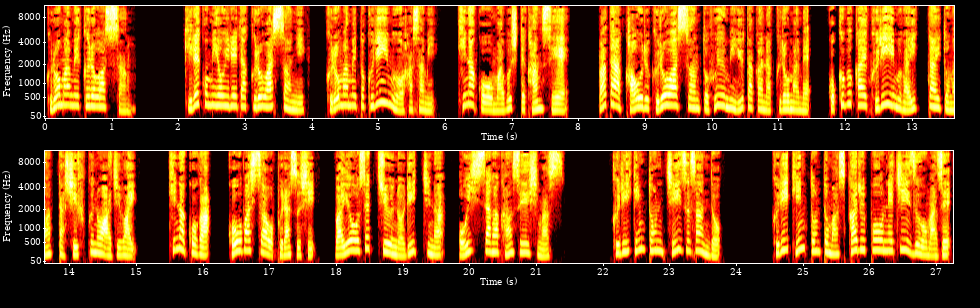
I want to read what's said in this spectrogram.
黒豆クロワッサン。切れ込みを入れたクロワッサンに黒豆とクリームを挟み、きな粉をまぶして完成。バター香るクロワッサンと風味豊かな黒豆、コク深いクリームが一体となった至福の味わい。きな粉が香ばしさをプラスし、和洋折衷のリッチな美味しさが完成します。栗キントンチーズサンド。栗キントンとマスカルポーネチーズを混ぜ、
